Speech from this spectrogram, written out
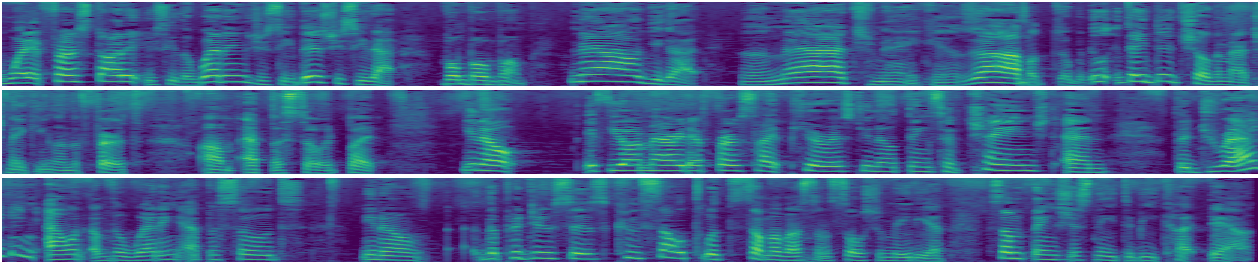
when it first started, you see the weddings, you see this, you see that. Boom, boom, boom. Now you got the matchmaking. They did show the matchmaking on the first um, episode. But, you know, if you're married at first sight purist, you know, things have changed. And the dragging out of the wedding episodes, you know, the producers consult with some of us on social media. Some things just need to be cut down.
